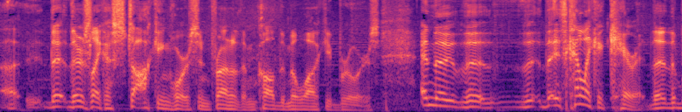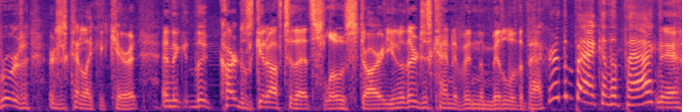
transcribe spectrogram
uh, th- there's like a stalking horse in front of them called the Milwaukee Brewers, and the the, the, the it's kind of like a carrot. The the Brewers are just kind of like a carrot, and the, the Cardinals get off to that slow start. You know, they're just kind of in the middle of the pack or at the back of the pack, Yeah,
